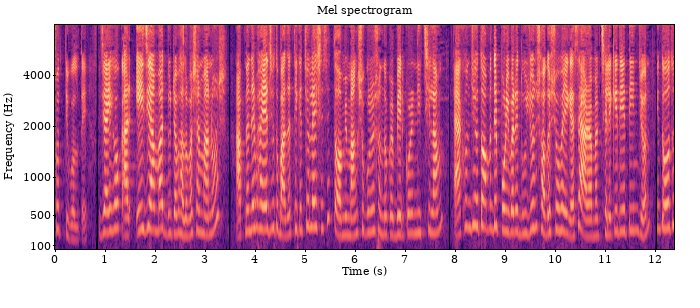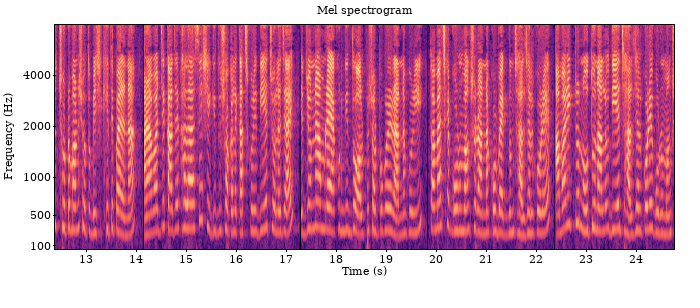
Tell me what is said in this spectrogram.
সত্যি বলতে। যাই হোক, আর এই যে আমার দুটা ভালোবাসার মানুষ আপনাদের ভাইয়া যেহেতু বাজার থেকে চলে এসেছে, তো আমি মাংসগুলো সুন্দর করে বের করে নিচ্ছিলাম। এখন যেহেতু আমাদের পরিবারে দুইজন সদস্য হয়ে গেছে, আর আমার ছেলেকে দিয়ে তিনজন, কিন্তু ও তো ছোট মানুষ, ও তো বেশি খেতে পারে না। আর আমার যে কাজের খালা আছে, সে কিন্তু সকালে কাজ করে দিয়ে চলে যায়। এর জন্য আমরা এখন কিন্তু অল্প স্বল্প করে রান্না করি। তো আমি আজকে গরুর মাংস রান্না করব একদম ঝালঝাল করে। আমার একটু নতুন আলু দিয়ে ঝালঝাল করে গরুর মাংস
